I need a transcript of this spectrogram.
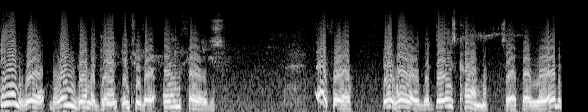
and will bring them again into their own folds. Therefore, behold, the days come, saith the Lord,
